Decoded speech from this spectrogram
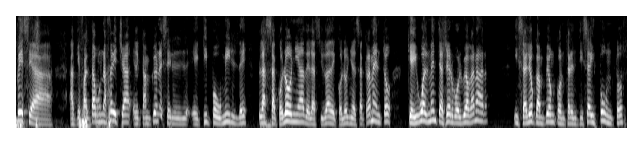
pese a, a que faltaba una fecha, el campeón es el equipo humilde Plaza Colonia de la ciudad de Colonia de Sacramento, que igualmente ayer volvió a ganar y salió campeón con 36 puntos,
